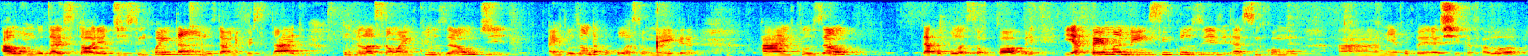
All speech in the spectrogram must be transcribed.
ao longo da história de 50 anos da universidade com relação à inclusão, de, à inclusão da população negra, à inclusão da população pobre e a permanência, inclusive, assim como a minha companheira Chica falou,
